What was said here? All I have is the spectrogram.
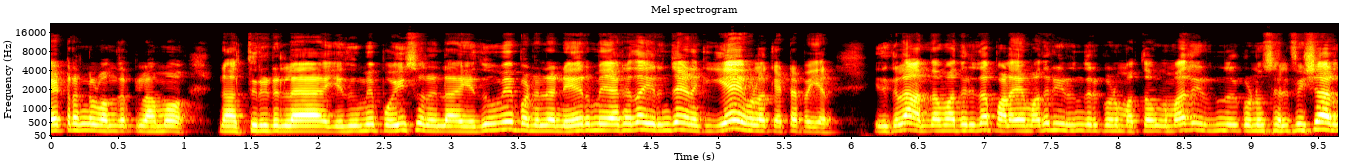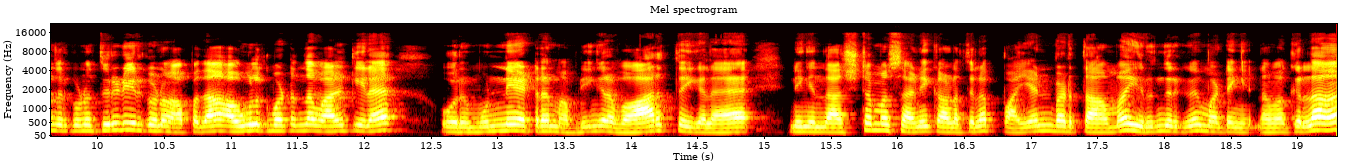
ஏற்றங்கள் வந்திருக்கலாமோ? நான் திருடலை எதுவுமே பொய் சொல்லலை எதுவுமே பண்ணலை நேர்மையாக தான் இருந்தால் எனக்கு ஏன் இவ்வளோ கெட்ட பெயர்? இதுக்கெல்லாம் அந்த மாதிரி தான் பழைய மாதிரி இருந்திருக்கணும். மற்றவங்க மாதிரி இருந்திருக்கணும். செல்ஃபிஷாக இருந்திருக்கணும். திருடி இருக்கணும். அப்போ தான் அவங்களுக்கு மட்டும்தான் வாழ்க்கையில் ஒரு முன்னேற்றம் அப்படிங்கிற வார்த்தைகளை நீங்கள் இந்த அஷ்டம சனி காலத்தில் பயன்படுத்தாமல் இருந்திருக்கவே மாட்டீங்க. நமக்கெல்லாம்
